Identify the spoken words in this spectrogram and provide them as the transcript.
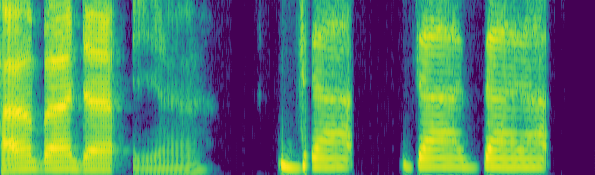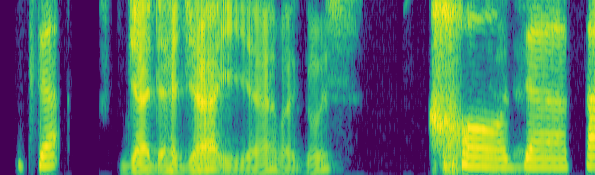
Habada, iya. ja jadara, ja Jadaja, iya, bagus. Khojata,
